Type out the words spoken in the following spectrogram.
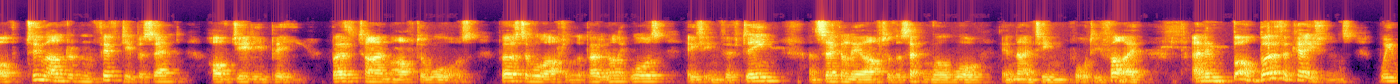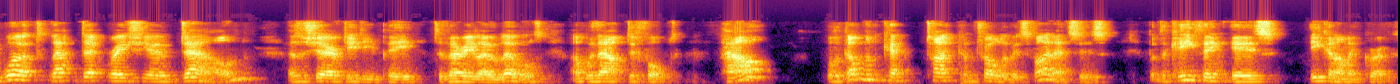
of 250% of GDP, both time after wars. First of all, after the Napoleonic Wars, 1815, and secondly, after the Second World War in 1945. And in both occasions, we worked that debt ratio down as a share of GDP to very low levels and without default. How? Well, the government kept tight control of its finances, but the key thing is economic growth.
